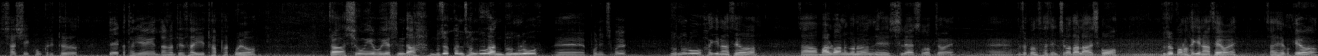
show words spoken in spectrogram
샤시 콘크리트 깨끗하게 나간대 사이 다 팠고요. 자 시공해 보겠습니다. 무조건 전구간 눈으로 예, 본인 집을 눈으로 확인하세요. 자 말로 하는 거는 예, 신뢰할 수가 없죠. 예, 무조건 사진 찍어 달라 하시고 무조건 확인하세요. 예. 자 해볼게요.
